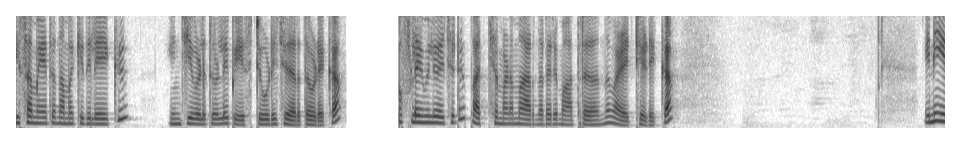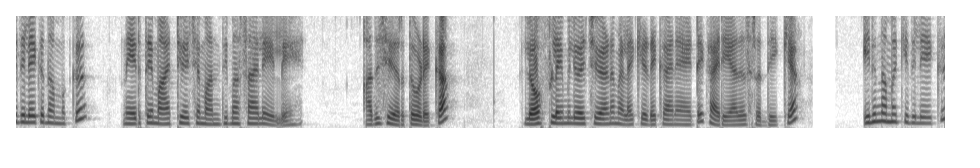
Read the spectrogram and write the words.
ഈ സമയത്ത് നമുക്കിതിലേക്ക് ഇഞ്ചി വെളുത്തുള്ളി പേസ്റ്റ് കൂടി ചേർത്ത് കൊടുക്കാം. ഫ്ലെയിമിൽ വെച്ചിട്ട് പച്ചമണം മാറുന്നിടവരെ മാത്രം ഒന്ന് വഴറ്റിയെടുക്കാം. ഇനി ഇതിലേക്ക് നമുക്ക് നേരത്തെ മാറ്റി വെച്ച മന്തി മസാലയില്ലേ അത് ചേർത്ത് കൊടുക്കാം. ലോ ഫ്ലെയിമിൽ വെച്ച് വേണം ഇളക്കിയെടുക്കാനായിട്ട് കരിയാതെ ശ്രദ്ധിക്കുക. ഇനി നമുക്കിതിലേക്ക്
